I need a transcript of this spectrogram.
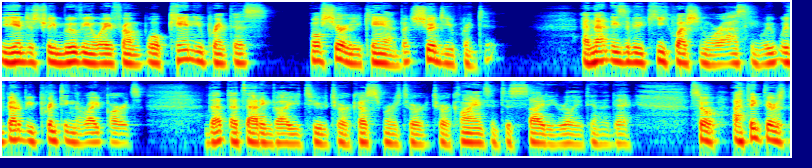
the industry moving away from, well, can you print this? Well, sure you can, but should you print it? And that needs to be the key question we're asking. We, have got to be printing the right parts. That that's adding value to to our customers, to our to our clients, and to society. Really, at the end of the day. So I think there's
